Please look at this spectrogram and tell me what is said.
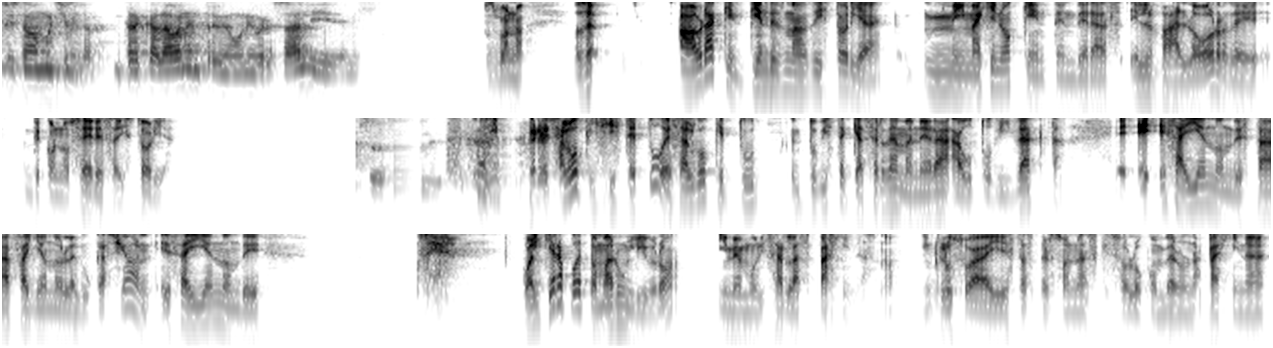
sistema muy similar. Intercalaban entre universal y de México. Pues bueno, o sea, ahora que entiendes más de historia, me imagino que entenderás el valor de, de conocer esa historia. Absolutamente. Sí, pero es algo que hiciste tú, es algo que tú tuviste que hacer de manera autodidacta. E, e, es ahí en donde está fallando la educación, es ahí en donde cualquiera puede tomar un libro y memorizar las páginas, ¿no? Incluso hay estas personas que solo con ver una página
